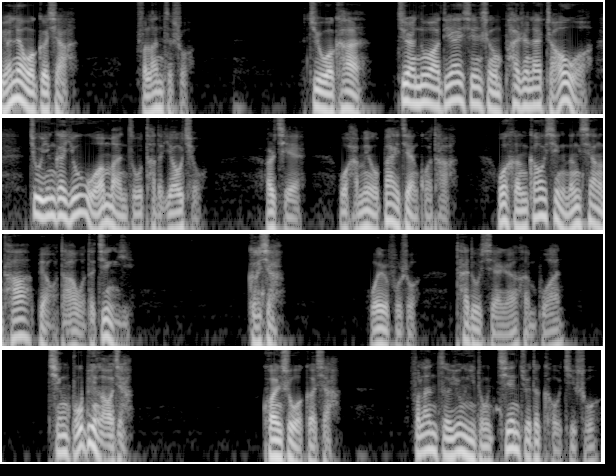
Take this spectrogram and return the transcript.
原谅我，阁下，弗兰兹说。“据我看。”既然诺瓦迪埃先生派人来找我，就应该由我满足他的要求，而且我还没有拜见过他，我很高兴能向他表达我的敬意。阁下，威尔夫说，态度显然很不安，请不必劳驾。宽恕我，阁下。弗兰泽用一种坚决的口气说：“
